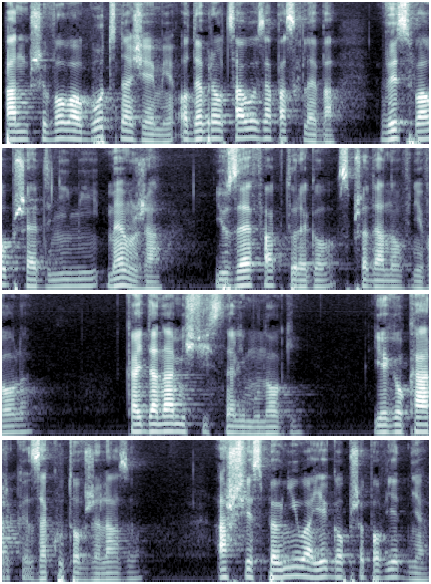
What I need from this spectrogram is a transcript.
Pan przywołał głód na ziemię, odebrał cały zapas chleba, wysłał przed nimi męża, Józefa, którego sprzedano w niewolę. Kajdanami ścisnęli mu nogi, jego kark zakuto w żelazo, aż się spełniła jego przepowiednia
